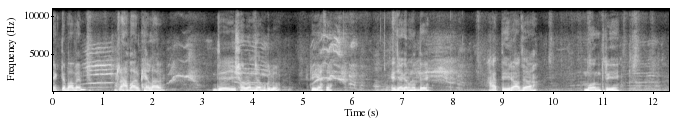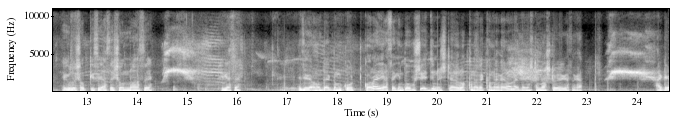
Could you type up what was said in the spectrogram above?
দেখতে পাবেন রাবার খেলার যে সরঞ্জামগুলো, ঠিক আছে? এই জায়গার মধ্যে হাতি, রাজা, মন্ত্রী, এগুলো সব কিছুই আছে, সৈন্য আছে। ঠিক আছে? এই জায়গার মধ্যে একদম কোট করাই আছে, কিন্তু অবশ্যই এই জিনিসটা রক্ষণাবেক্ষণের কারণে এই জিনিসটা নষ্ট হয়ে গেছে গা। আগে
